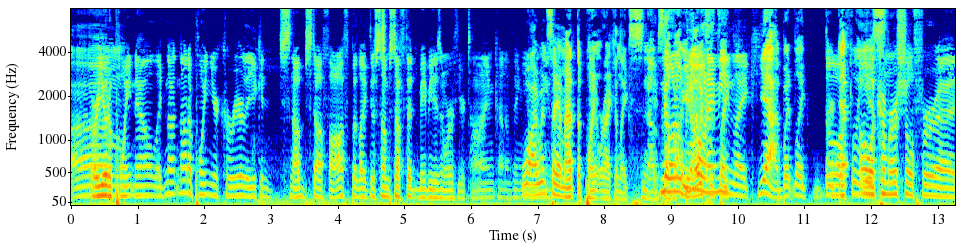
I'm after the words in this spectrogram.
Um, or are you at a point now, like not not a point in your career that you can snub stuff off, but like there's some stuff that maybe isn't worth your time, kind of thing. Well, I wouldn't mean? say I'm at the point where I can like snub. No, stuff no, out, you know, what I 'cause, like, mean, like, yeah, but like there oh, definitely a, oh, is. a commercial for uh,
